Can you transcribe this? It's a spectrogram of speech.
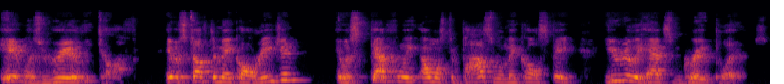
it was really tough. It was tough to make all region. It was definitely almost impossible to make all state. You really had some great players.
